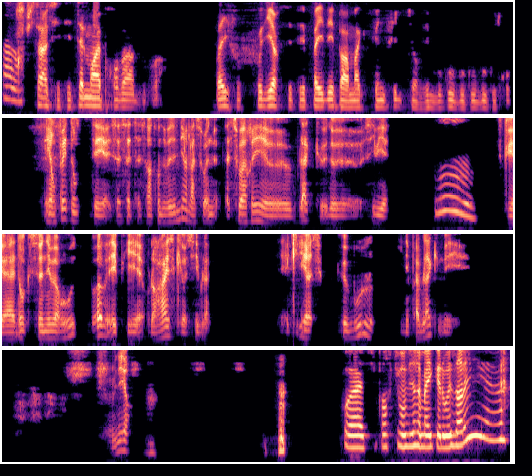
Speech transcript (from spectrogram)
Pardon. putain, c'était tellement improbable, quoi. Bah, il faut, faut dire que c'était pas aidé par Max Greenfield qui en faisait beaucoup, beaucoup, beaucoup trop. Et en fait, donc, c'était, ça, ça, ça, c'est en train de devenir la soirée, la soirée, euh, black de CBS. Hmm. Parce qu'il y a donc ce Neighborhood, Bob, et puis euh, le reste qui est aussi black. Et il reste que Bull, qui n'est pas black, mais... Ça va venir. Ouais, tu penses qu'ils vont virer Michael Weatherly euh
